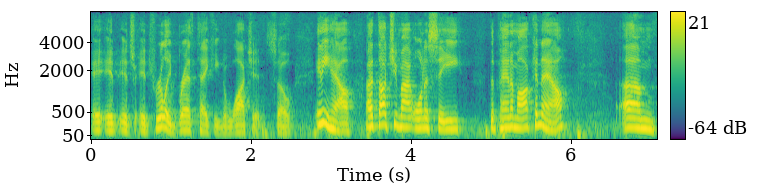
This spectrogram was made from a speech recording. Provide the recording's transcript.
it, it's, it's really breathtaking to watch it. So, anyhow, I thought you might want to see the Panama Canal. Um,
